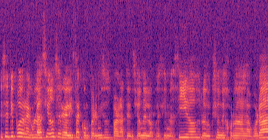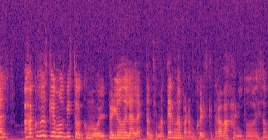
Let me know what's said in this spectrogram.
Ese tipo de regulación se realiza con permisos para la atención de los recién nacidos, reducción de jornada laboral, cosas que hemos visto como el periodo de la lactancia materna para mujeres que trabajan y todo eso,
